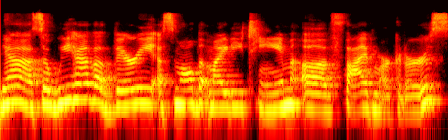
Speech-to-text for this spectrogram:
Yeah, so we have a very a small but mighty team of five marketers.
